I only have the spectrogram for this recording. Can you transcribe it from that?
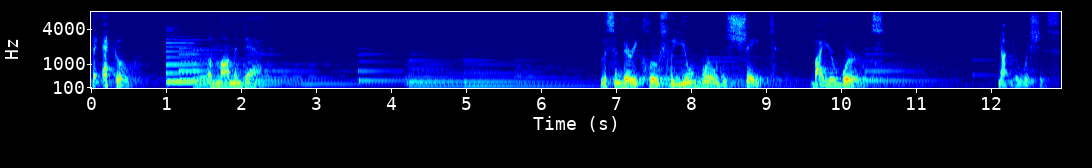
the echo of mom and dad. Listen very closely. Your world is shaped by your words, not your wishes.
